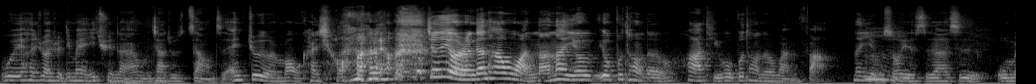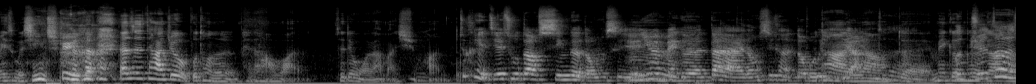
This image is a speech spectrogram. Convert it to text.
我也很喜欢学弟妹一群人来我们家就是这样子，哎，就有人帮我看小孩，就是有人跟他玩呐，那也有有不同的话题或不同的玩法，那有时候也实在是我没什么兴趣的，但是他就有不同的人陪他玩。这点我也还蛮喜欢的，就可以接触到新的东西，嗯、因为每个人带来的东西可能都不一样。不太一样，对，每个人可以带来的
